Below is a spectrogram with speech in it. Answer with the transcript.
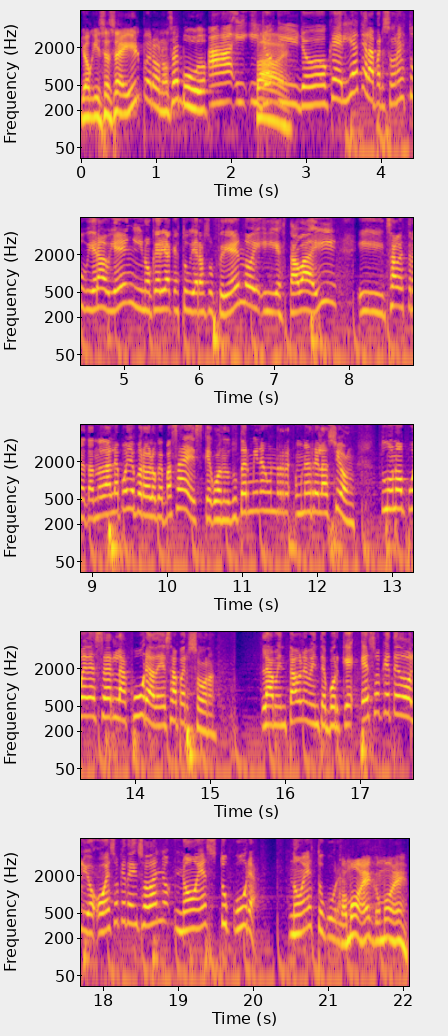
yo quise seguir, pero no se pudo. Ajá, y, y yo, ¿Sabes? y yo quería que la persona estuviera bien y no quería que estuviera sufriendo y, y estaba ahí y, ¿sabes? Tratando de darle apoyo, pero lo que pasa es que cuando tú terminas una, re- una relación, tú no puedes ser la cura de esa persona, lamentablemente, porque eso que te dolió o eso que te hizo daño no es tu cura, no es tu cura. ¿Cómo es? ¿Cómo es?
